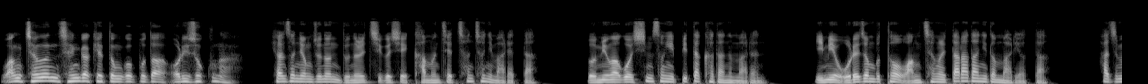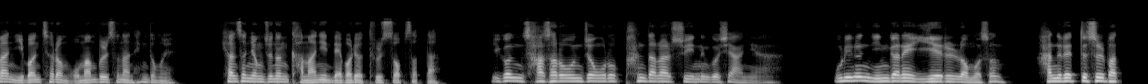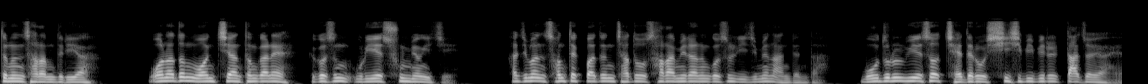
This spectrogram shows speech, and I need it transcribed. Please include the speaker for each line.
Speaker 1: 왕창은 생각했던 것보다 어리석구나.
Speaker 2: 현선영주는 눈을 지그시 감은 채 천천히 말했다. 음흉하고 심성이 삐딱하다는 말은 이미 오래전부터 왕창을 따라다니던 말이었다. 하지만 이번처럼 오만불손한 행동을 현선영주는 가만히 내버려 둘 수 없었다.
Speaker 1: 이건 사사로운 정으로 판단할 수 있는 것이 아니야. 우리는 인간의 이해를 넘어선 하늘의 뜻을 받드는 사람들이야. 원하던 원치 않던 간에 그것은 우리의 숙명이지. 하지만 선택받은 자도 사람이라는 것을 잊으면 안 된다. 모두를 위해서 제대로 시시비비를 따져야 해.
